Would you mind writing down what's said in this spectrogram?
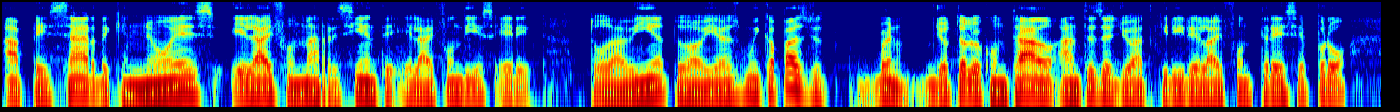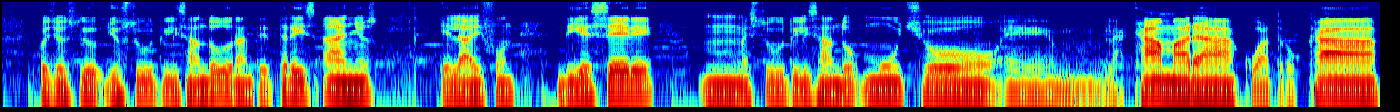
a pesar de que no es el iPhone más reciente, el iPhone 10R todavía, todavía es muy capaz. bueno, yo te lo he contado, antes de yo adquirir el iPhone 13 Pro, pues yo, yo estuve utilizando durante 3 años el iPhone 10R. Mm, estuve utilizando mucho em, la cámara 4K,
